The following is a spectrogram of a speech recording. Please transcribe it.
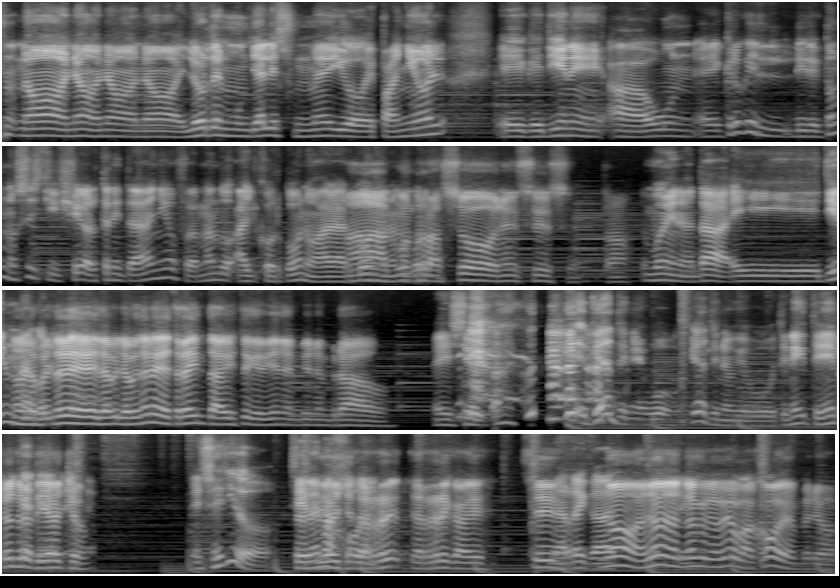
No, no, no, no. El Orden Mundial es un medio español eh, que tiene a un. eh, creo que el director, no sé si llega a los 30 años, Fernando Alcorcón o Alarcón, ah, no con razón, es eso. Bueno, está. Y tiene No, una. los, menores, los- los de 30, viste que vienen, vienen bravos. es cierto. ¿Qué, edad tenés vos? ¿Qué edad tenés vos? Tenés, tenés Yo pinta de tener 38. 30. ¿En serio? Te ves más 38, te, joven. re, te recagué. Sí. Me recagué. No, no, no, Sí. no que me veo más joven, pero.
